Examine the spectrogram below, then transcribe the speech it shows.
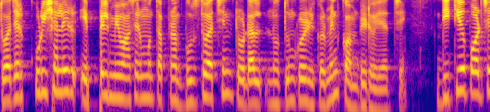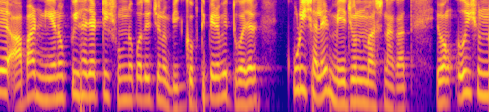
দু হাজার কুড়ি সালের এপ্রিল, মে মাসের মধ্যে আপনারা বুঝতে পারছেন টোটাল নতুন করে রিক্রুটমেন্ট কমপ্লিট হয়ে যাচ্ছে। দ্বিতীয় পর্যায়ে আবার নিরানব্বই হাজারটি শূন্য পদের জন্য বিজ্ঞপ্তি বেরোবে দু হাজার কুড়ি সালের মে, জুন মাস নাগাদ এবং ওই শূন্য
